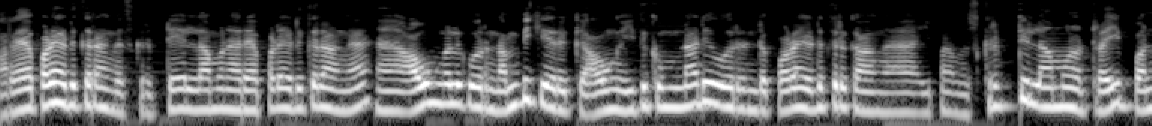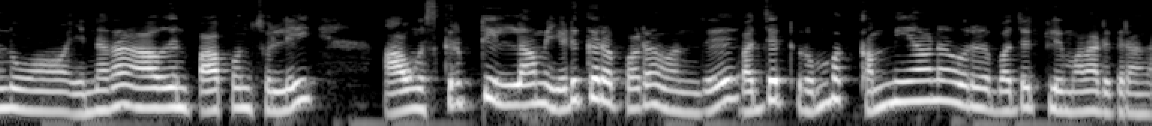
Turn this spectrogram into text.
நிறையா படம் எடுக்கிறாங்க. ஸ்கிரிப்டே இல்லாமல் நிறையா படம் எடுக்கிறாங்க. அவங்களுக்கு ஒரு நம்பிக்கை இருக்குது அவங்க இதுக்கு முன்னாடி ஒரு ரெண்டு படம் எடுத்திருக்காங்க. இப்போ நம்ம ஸ்கிரிப்ட் ஸ்கிரிப்ட் இல்லாமல் ஒன்று ட்ரை பண்ணுவோம் என்ன தான் ஆகுதுன்னு பார்ப்போம்னு சொல்லி அவங்க ஸ்கிரிப்ட் இல்லாமல் எடுக்கிற படம் வந்து பட்ஜெட் ரொம்ப கம்மியான ஒரு பட்ஜெட் ஃபிலிமாக தான் எடுக்கிறாங்க.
